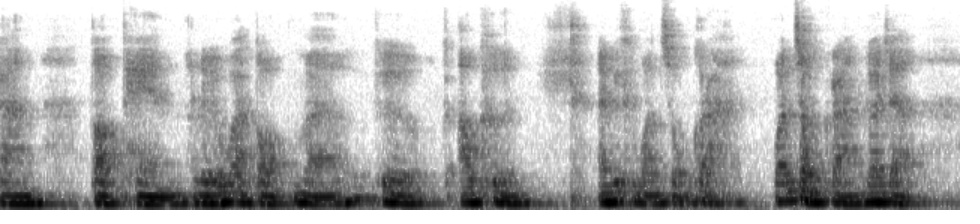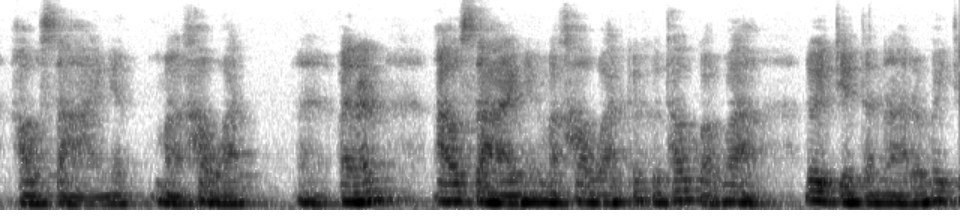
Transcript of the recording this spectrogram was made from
การตอบแทนหรือว่าตอบมาคือเอาคืน นั่นก็คือวันสงกรานต์วันสงกรานต์ก็จะเอาทรายเนี่ยมาเข้าวัดอ่าเพราะฉะนั้นเอาทรายเนี่ยมาเข้าวัดก็คือเท่ากับว่า ด้วยเจตนาหรือไม่เจ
